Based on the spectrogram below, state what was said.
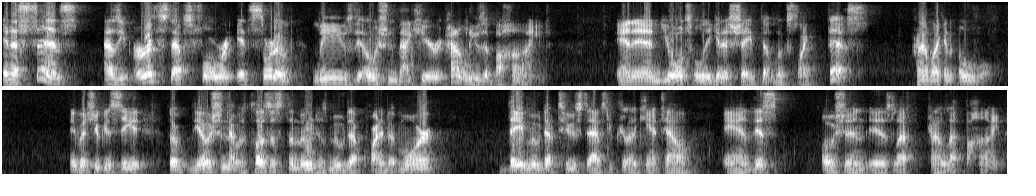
in a sense, as the Earth steps forward, it sort of leaves the ocean back here. It kind of leaves it behind. And then you ultimately get a shape that looks like this, kind of like an oval. But you can see the, the ocean that was closest to the moon has moved up quite a bit more. They've moved up two steps. You clearly can't tell. And this ocean is left kind of left behind.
